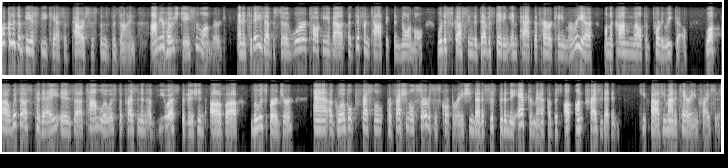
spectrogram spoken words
Welcome to the PSD cast of Power Systems Design. I'm your host, Jason Lomberg, and in today's episode, we're talking about a different topic than normal. We're discussing the devastating impact of Hurricane Maria on the Commonwealth of Puerto Rico. Well, uh, with us today is uh, Tom Lewis, the president of the U.S. division of uh, Louis Berger, a global professional, professional services corporation that assisted in the aftermath of this unprecedented uh, humanitarian crisis.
